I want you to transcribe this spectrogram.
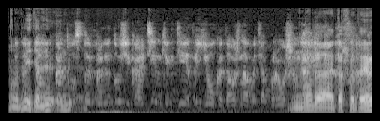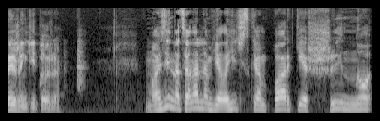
Вот видите, В лю- году с той предыдущей картинки, где эта елка должна быть оброшена. Ну да, это что-то рыженький тоже. Магазин в Национальном геологическом парке Шино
